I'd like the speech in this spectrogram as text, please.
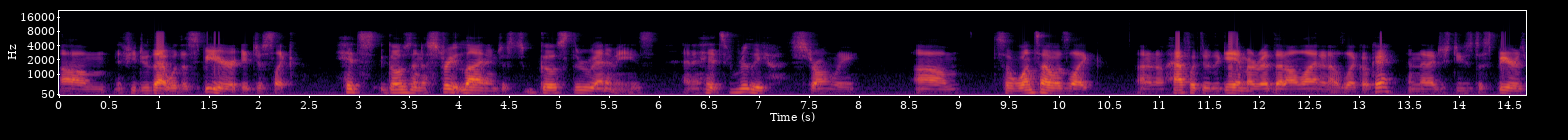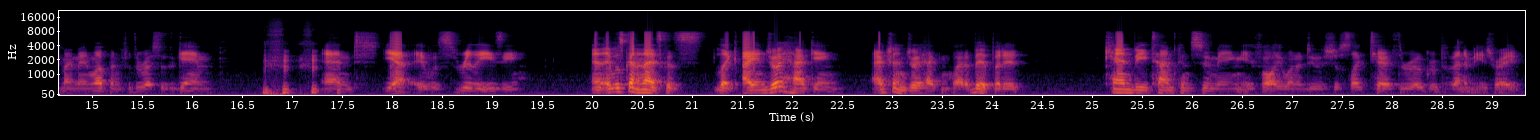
um, if you do that with a spear, it just like hits, goes in a straight line and just goes through enemies, and it hits really strongly. Um, so once I was like, I don't know, halfway through the game, I read that online, and I was like, okay, and then I just used a spear as my main weapon for the rest of the game, and yeah, it was really easy, and it was kind of nice because like I enjoy hacking. I actually enjoy hacking quite a bit, but it can be time consuming if all you want to do is just like tear through a group of enemies, right?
